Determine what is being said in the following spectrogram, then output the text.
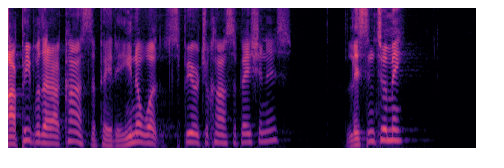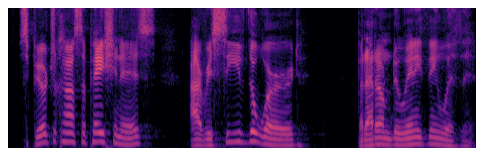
are people that are constipated. You know what spiritual constipation is? Listen to me. Spiritual constipation is I receive the word, but I don't do anything with it.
